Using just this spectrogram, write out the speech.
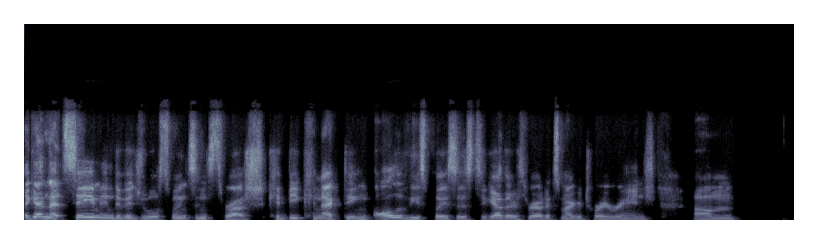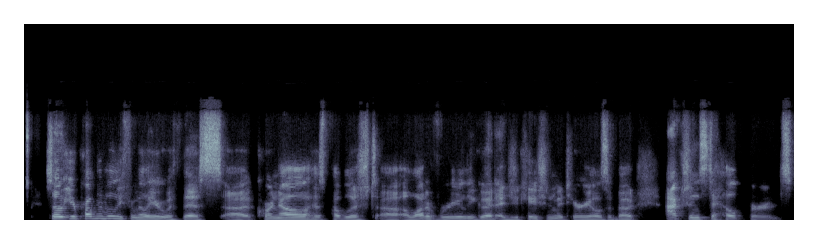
again, that same individual Swainson's thrush could be connecting all of these places together throughout its migratory range. Um, so you're probably familiar with this. Uh, Cornell has published uh, a lot of really good education materials about actions to help birds.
